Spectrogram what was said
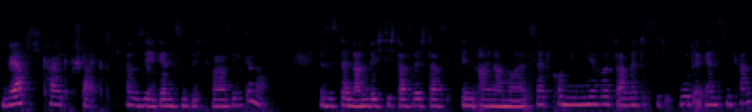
Wertigkeit steigt. Also sie ergänzen sich quasi. Genau. Ist es denn dann wichtig, dass ich das in einer Mahlzeit kombiniere, damit es sich gut ergänzen kann?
